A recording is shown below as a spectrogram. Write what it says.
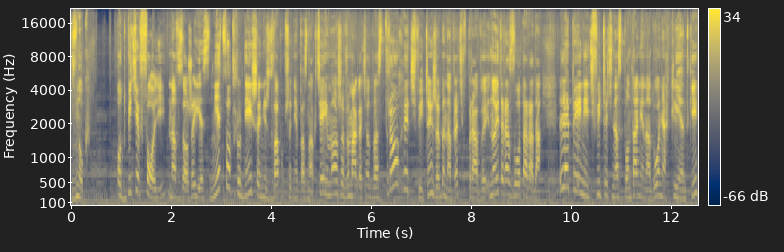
z nóg. Odbicie folii na wzorze jest nieco trudniejsze niż dwa poprzednie paznokcie i może wymagać od Was trochę ćwiczeń, żeby nabrać wprawy. No i teraz złota rada. Lepiej nie ćwiczyć na spontanie na dłoniach klientki,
